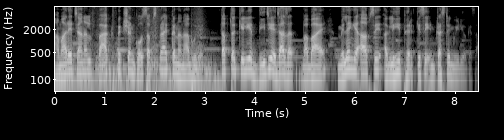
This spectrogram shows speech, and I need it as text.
हमारे चैनल फैक्ट फिक्शन को सब्सक्राइब करना ना भूले। तब तक के लिए दीजिए इजाज़त। बाय मिलेंगे आपसे अगली ही फिर किसी इंटरेस्टिंग वीडियो के साथ।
